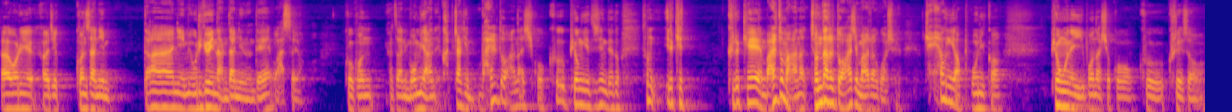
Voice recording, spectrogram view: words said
아, 우리 어제 권사님 따님이 우리 교회는 안 다니는데 왔어요. 그 권, 권사님 몸이 안, 갑자기 말도 안 하시고 그 병이 드시는데도 이렇게 그렇게 말도 안 전달을 또 하지 말라고 하셔요. 조용히 보니까 병원에 입원하셨고 그 그래서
